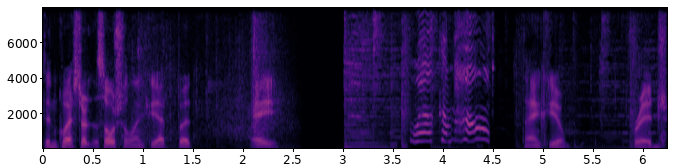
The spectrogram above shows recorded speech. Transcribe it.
didn't quite start the social link yet, but hey, Welcome home. thank you, fridge.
